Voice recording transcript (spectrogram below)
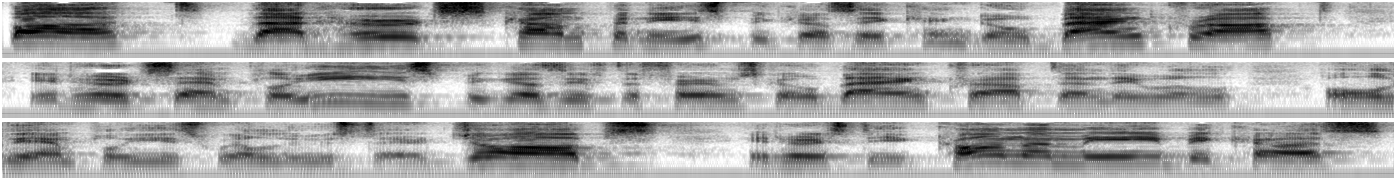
but that hurts companies because they can go bankrupt. It hurts employees because if the firms go bankrupt, then they will, all the employees will lose their jobs. It hurts the economy because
